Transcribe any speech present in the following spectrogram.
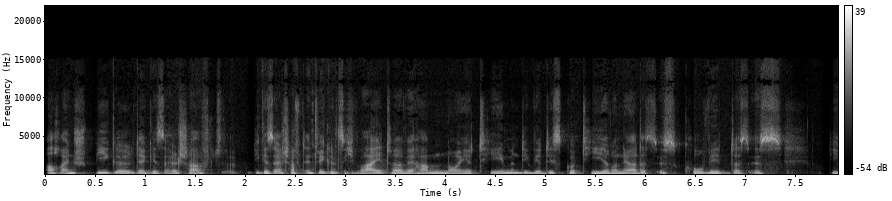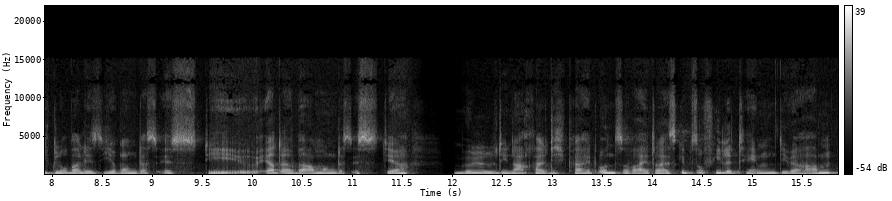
auch ein Spiegel der Gesellschaft. Die Gesellschaft entwickelt sich weiter. Wir haben neue Themen, die wir diskutieren. Ja, das ist Covid, das ist die Globalisierung, das ist die Erderwärmung, das ist der Müll, die Nachhaltigkeit und so weiter. Es gibt so viele Themen, die wir haben.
